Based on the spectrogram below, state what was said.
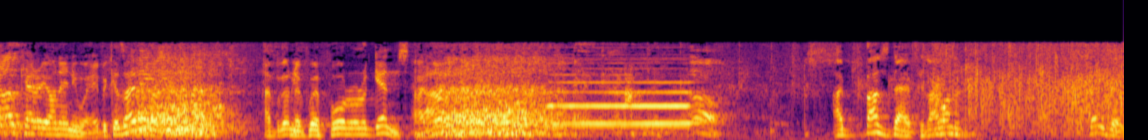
I'll carry on anyway, because I think. I've forgotten if we're for or against. oh. I buzzed out because I wanted. Very good.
